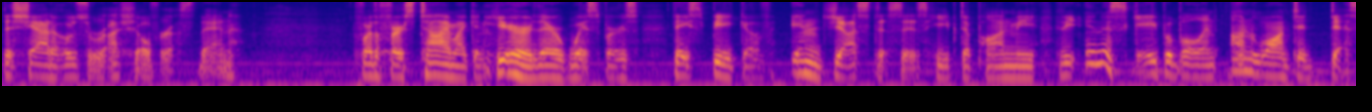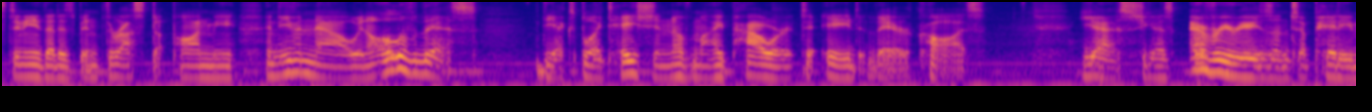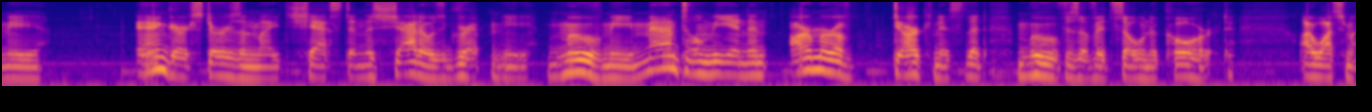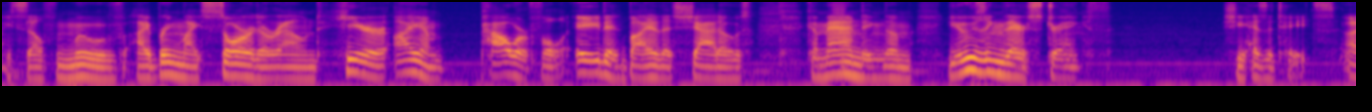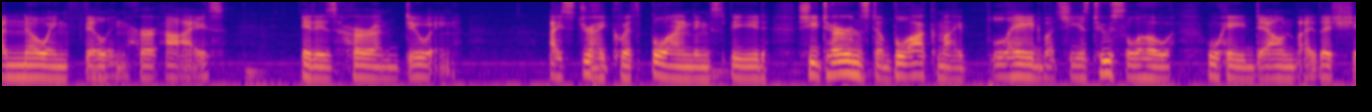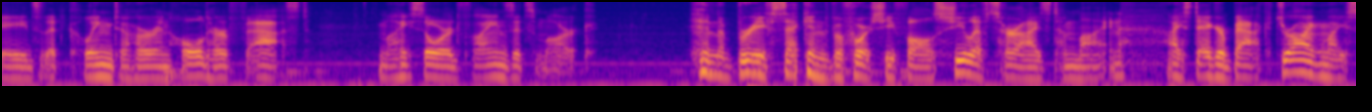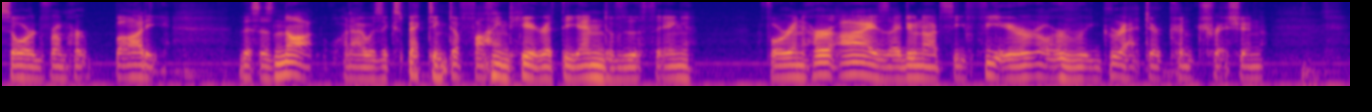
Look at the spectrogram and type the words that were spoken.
The shadows rush over us then. For the first time, I can hear their whispers. They speak of injustices heaped upon me, the inescapable and unwanted destiny that has been thrust upon me, and even now, in all of this, the exploitation of my power to aid their cause. Yes, she has every reason to pity me. Anger stirs in my chest, and the shadows grip me, move me, mantle me in an armor of darkness that moves of its own accord. I watch myself move. I bring my sword around. Here I am powerful, aided by the shadows, commanding them, using their strength. She hesitates, a knowing filling her eyes. It is her undoing. I strike with blinding speed. She turns to block my blade, but she is too slow, weighed down by the shades that cling to her and hold her fast. My sword finds its mark. In the brief second before she falls, she lifts her eyes to mine. I stagger back, drawing my sword from her body. This is not what I was expecting to find here at the end of the thing. For in her eyes I do not see fear or regret or contrition.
